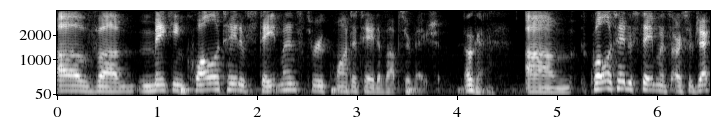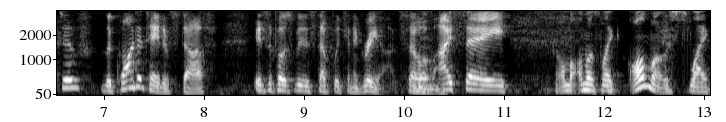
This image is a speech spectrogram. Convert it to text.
of um, making qualitative statements through quantitative observation. okay. Um, qualitative statements are subjective. The quantitative stuff is supposed to be the stuff we can agree on. So if hmm. I say Almost like almost like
